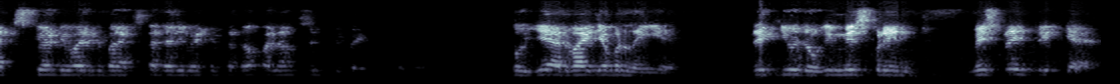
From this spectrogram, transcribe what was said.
x square divided by x का डेरिवेटिव कर दो, पहले हम सिंप्लीफाई करते तो ये एडवाइजेबल नहीं है। ट्रिक यूज़ होगी मिस प्रिंट मिस प्रिंट ट्रिक क्या है?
